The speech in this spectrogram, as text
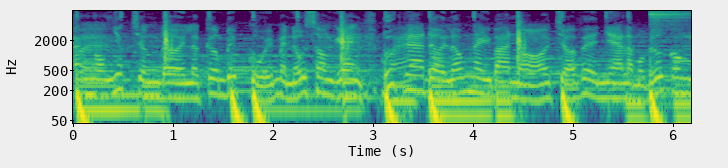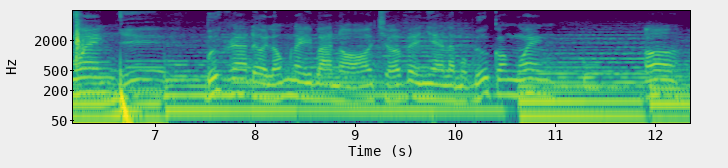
ăn ngon nhất trần đời là cơm bếp củi mẹ nấu son gan bước ra đời là ông này bà nọ trở về nhà là một đứa con ngoan. Bước ra đời là ông này bà nọ trở về nhà là một đứa con ngoan. Uh,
